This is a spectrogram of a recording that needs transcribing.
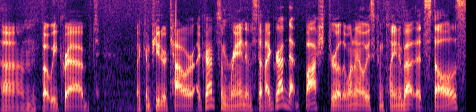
Um, but we grabbed a computer tower. I grabbed some random stuff. I grabbed that Bosch drill, the one I always complain about that stalls.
